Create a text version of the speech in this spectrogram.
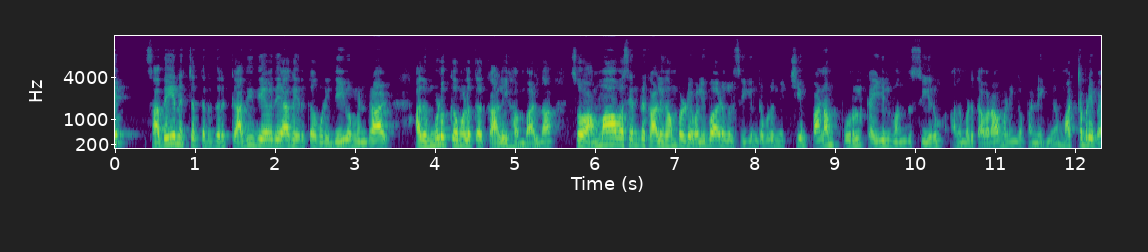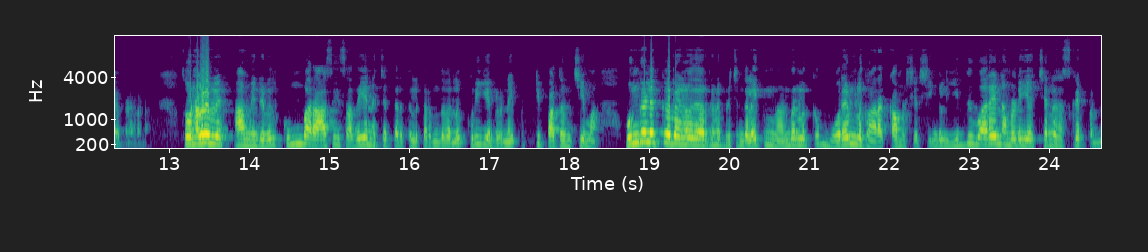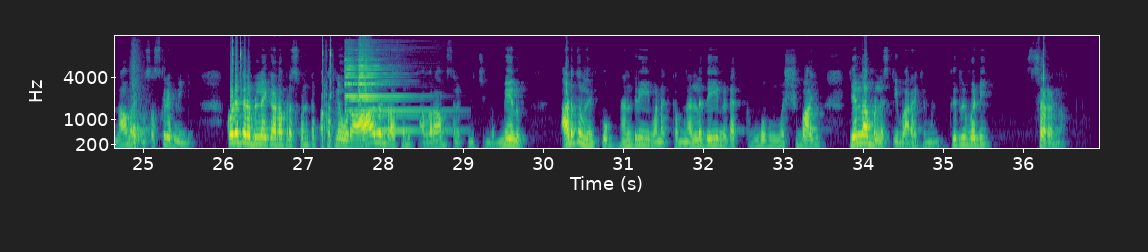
சதய நட்சத்திரத்திற்கு அதிதேவதையாக இருக்கக்கூடிய தெய்வம் என்றால் அது முழுக்க முழுக்க காளிகாம்பாள் தான். ஸோ அம்மாவாசை என்று காளிகாம்பாளுடைய வழிபாடுகள் செய்கின்ற பொழுது நிச்சயம் பணம் பொருள் கையில் வந்து சேரும். அதை மட்டும் தவறாமல் நீங்கள் பண்ணிக்கங்க. மற்றபடி பயப்பட வேண்டாம். ஸோ நல்லது நாம் இன்று கும்ப ராசி சதய நட்சத்திரத்தில் பிறந்தவர்களுக்குரிய பலனை பற்றி பார்த்தோம் நிச்சயமா. உங்களுக்கு பயனுள்ளதாக பிடிச்ச லைக்கும் நண்பர்களுக்கும் உறவினர்களுக்கும் மறக்காமல் ஷேர் செய்யுங்கள். இதுவரை நம்மளுடைய சேனலை சப்ஸ்கிரைப் பண்ணாமல் இருக்கும் சப்ஸ்கிரைப் கூட தர பில்லைக்கான ப்ரெஸ் பண்ணிட்டு பக்கத்தில் ஒரு ஆளுன்ற என்ற ஆப்ஷன் தவறாமல் செலக்ட் பண்ணிச்சுங்க. மேலும் அடுத்து நிற்போம் நன்றி வணக்கம். நல்லதே நடக்கும் ஓம் நம சிவாயும். எல்லாம் வல்ல ஸ்ரீ வாராகியம்மன் திருவடி சரணம்.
